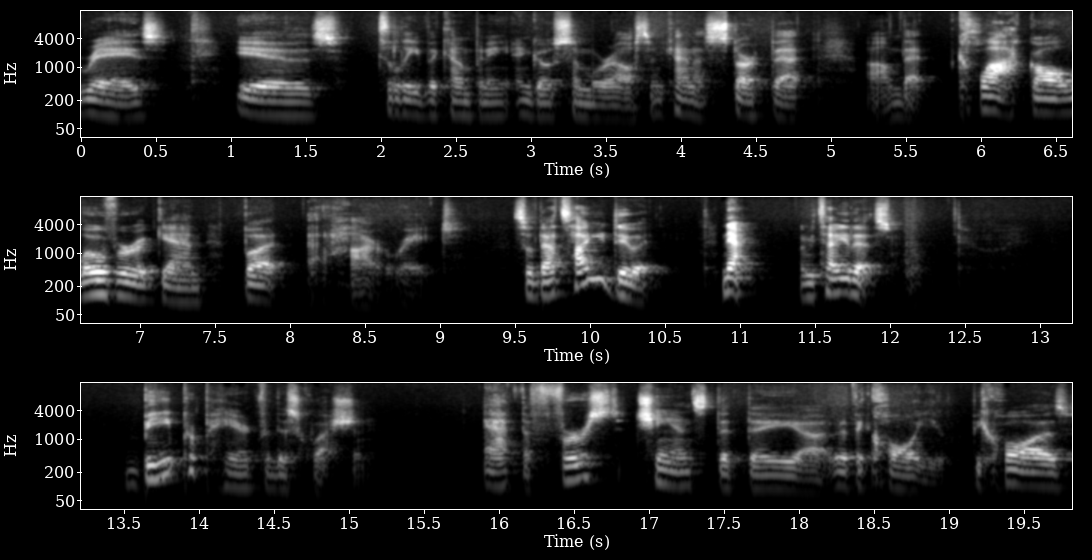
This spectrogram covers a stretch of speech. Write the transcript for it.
raise is to leave the company and go somewhere else and kind of start that, um, that clock all over again, but at a higher rate. So that's how you do it. Now, let me tell you this. Be prepared for this question at the first chance that they, uh, that they call you because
